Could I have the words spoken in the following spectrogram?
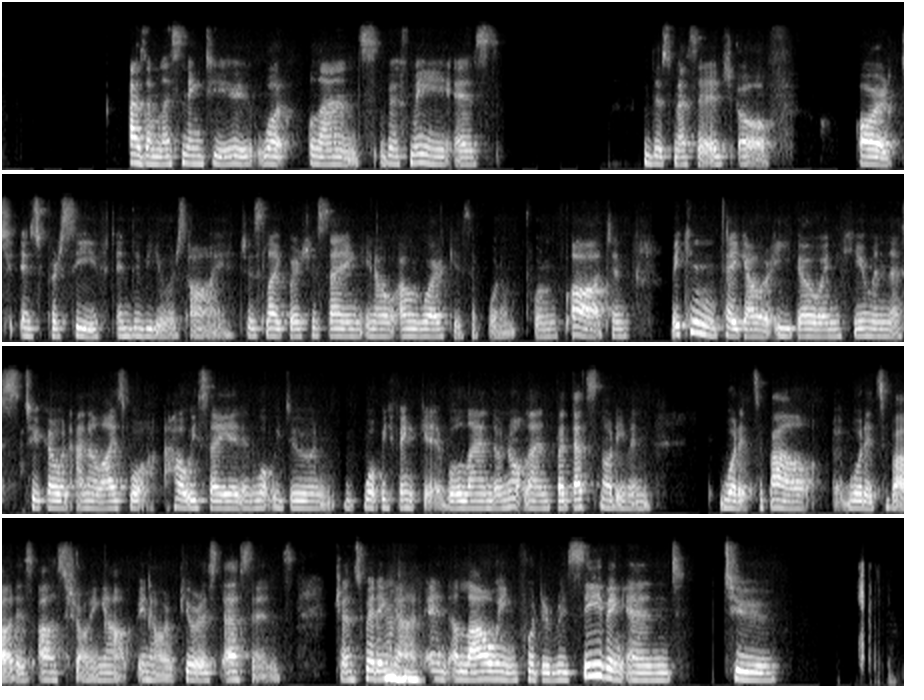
as I'm listening to you, what lands with me is this message of art is perceived in the viewer's eye just like we're just saying you know our work is a form, form of art and we can take our ego and humanness to go and analyze what how we say it and what we do and what we think it will land or not land but that's not even what it's about what it's about is us showing up in our purest essence transmitting mm-hmm. that and allowing for the receiving end to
